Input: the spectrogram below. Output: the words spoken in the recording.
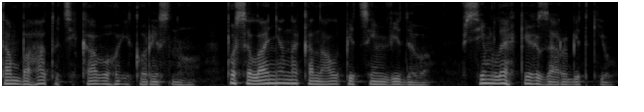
там багато цікавого і корисного. Посилання на канал під цим відео. Всім легких заробітків!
